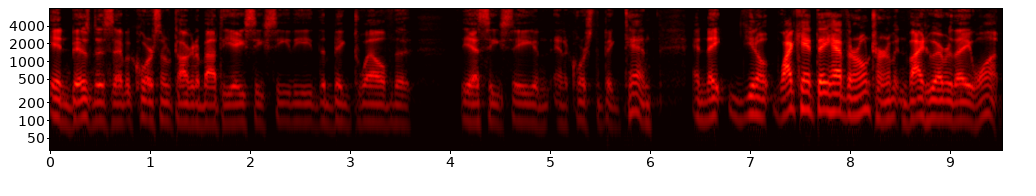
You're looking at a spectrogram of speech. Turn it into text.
in business. And of course, I'm talking about the ACC, the the Big Twelve, the the SEC, and, and of course the Big Ten. And they, you know, why can't they have their own tournament, invite whoever they want?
